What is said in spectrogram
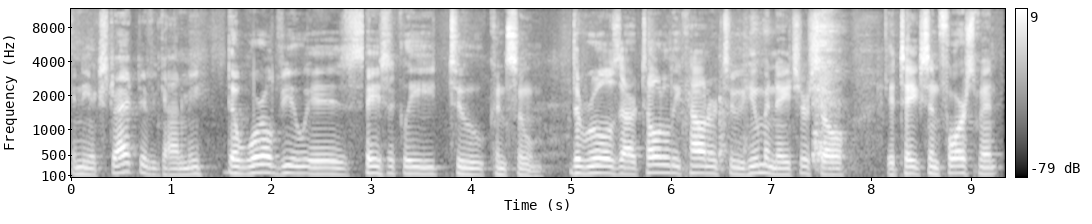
In the extractive economy, the worldview is basically to consume. The rules are totally counter to human nature, so it takes enforcement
